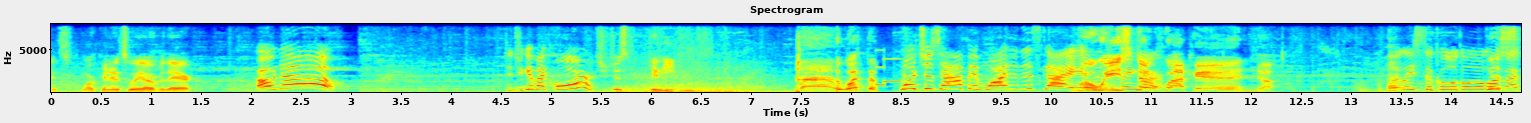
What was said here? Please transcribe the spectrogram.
it's working its way over there. Oh no! Did you get my core? Did you just get eaten? what the? What just happened? Why did this guy? Release ringer? The Kraken! Release the cool, cool, cool, This, back.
